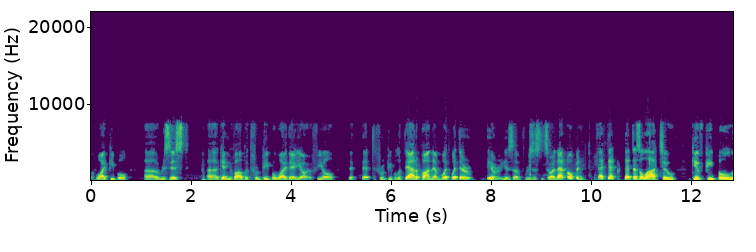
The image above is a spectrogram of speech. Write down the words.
of why people uh, resist uh, getting involved with from people, why they are, feel that that from people look down upon them, what what their areas of resistance are. And that opened that that that does a lot to give people,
